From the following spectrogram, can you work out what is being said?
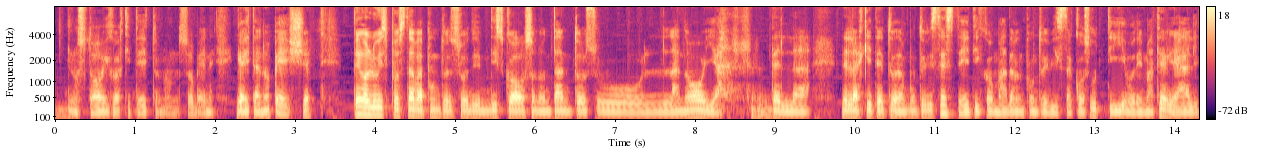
di uno storico architetto, non so bene, Gaetano Pesce, però lui spostava appunto il suo discorso non tanto sulla noia della dell'architettura da un punto di vista estetico, ma da un punto di vista costruttivo, dei materiali,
